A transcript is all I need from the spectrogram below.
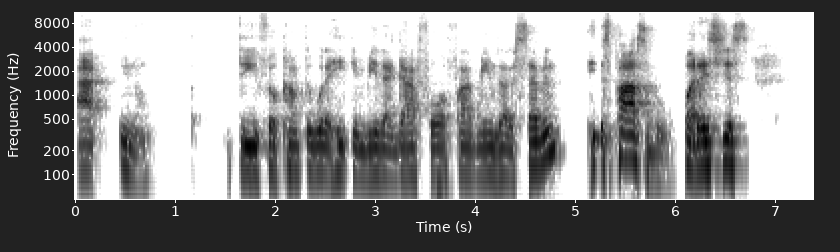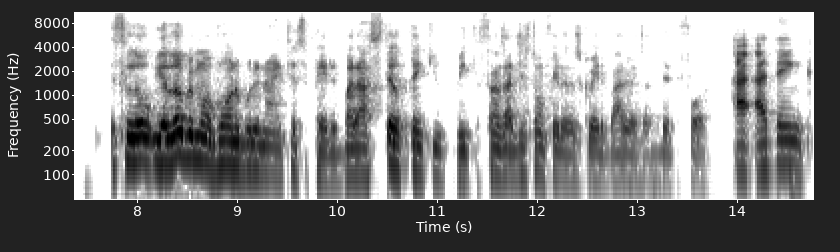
I, you know, do you feel comfortable that he can be that guy four or five games out of seven? It's possible, but it's just it's a little you're a little bit more vulnerable than I anticipated. But I still think you beat the Suns. I just don't feel as great about it as I did before. I, I think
